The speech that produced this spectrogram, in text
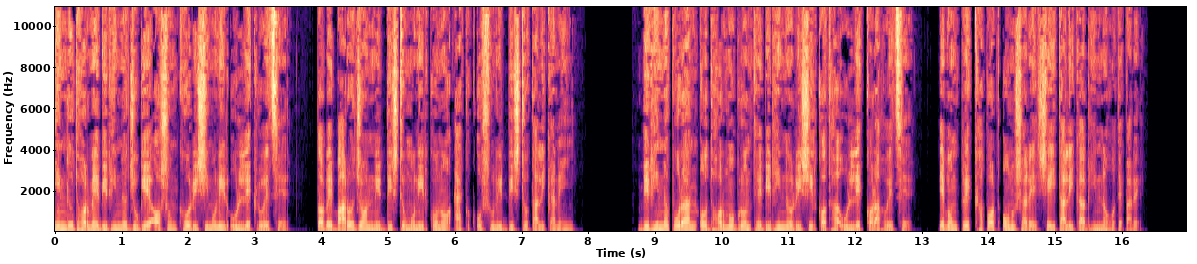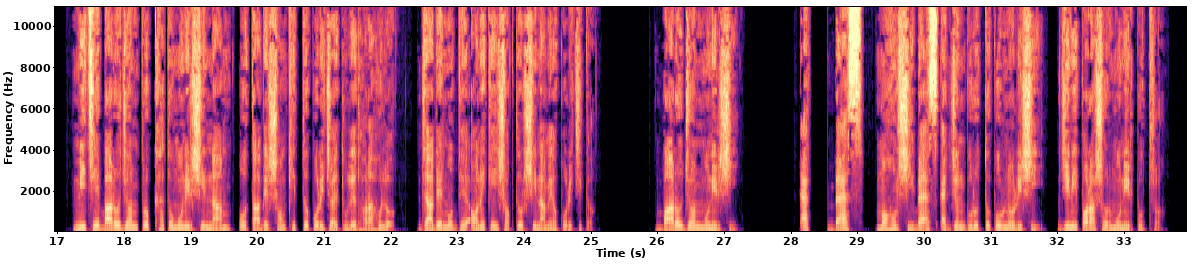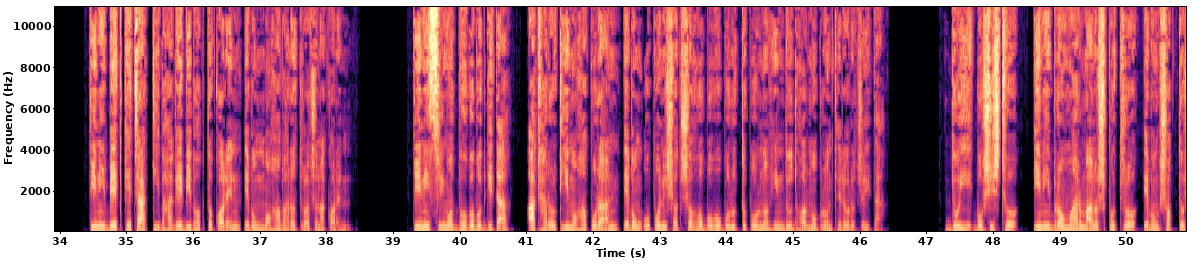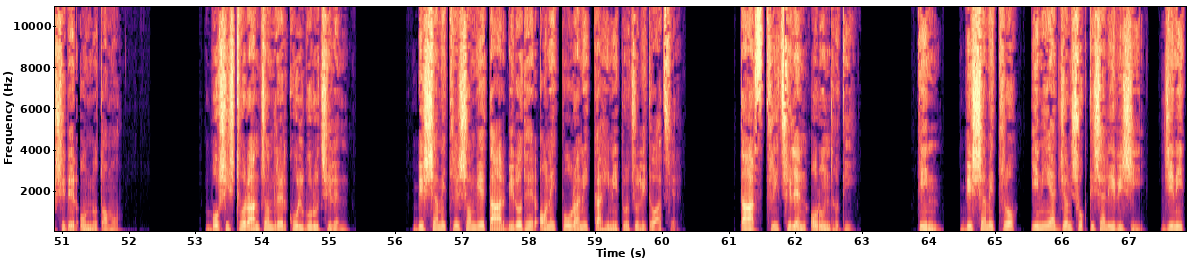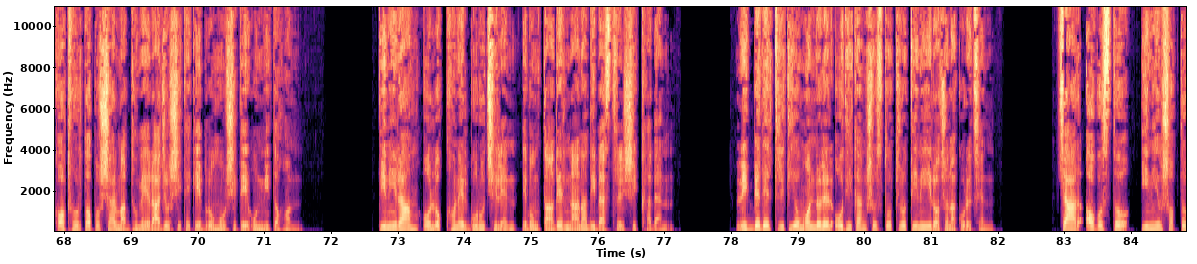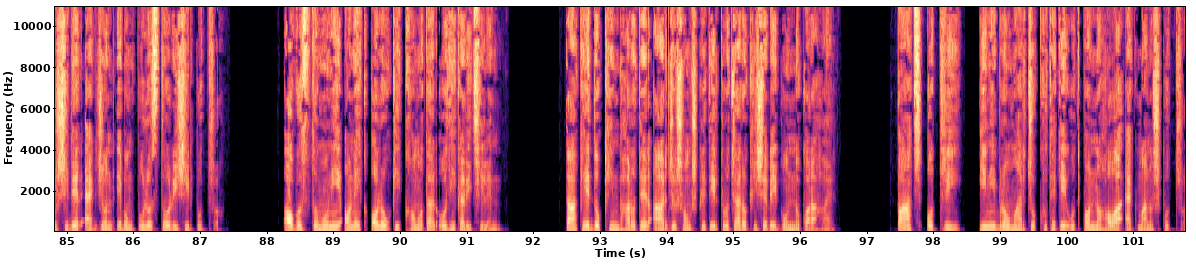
হিন্দু ধর্মে বিভিন্ন যুগে অসংখ্য ঋষিমুনির উল্লেখ রয়েছে, তবে বারো জন নির্দিষ্ট মুনির কোনো একক ও সুনির্দিষ্ট তালিকা নেই। বিভিন্ন পুরাণ ও ধর্মগ্রন্থে বিভিন্ন ঋষির কথা উল্লেখ করা হয়েছে, এবং প্রেক্ষাপট অনুসারে সেই তালিকা ভিন্ন হতে পারে। নিচে বারো জন প্রখ্যাত মুনির্ষির নাম ও তাদের সংক্ষিপ্ত পরিচয় তুলে ধরা হল, যাদের মধ্যে অনেকেই সপ্তর্ষি নামেও পরিচিত। বারো জন মুনির্ষি। এক, ব্যাস মহর্ষি ব্যাস একজন গুরুত্বপূর্ণ ঋষি, যিনি পরাশর মুনির পুত্র। তিনি বেদকে চারটি ভাগে বিভক্ত করেন এবং মহাভারত রচনা করেন। তিনি শ্রীমদ্ভগবদ্গীতা, আঠারোটি মহাপুরাণ এবং উপনিষদসহ বহু গুরুত্বপূর্ণ হিন্দু ধর্মগ্রন্থেরও রচয়িতা। দুই বশিষ্ঠ, ইনি ব্রহ্মার মানসপুত্র এবং সপ্তর্ষিদের অন্যতম। বশিষ্ঠ রামচন্দ্রের কুলগুরু ছিলেন। বিশ্বামিত্রের সঙ্গে তার বিরোধের অনেক পৌরাণিক কাহিনী প্রচলিত আছে। তার স্ত্রী ছিলেন অরুন্ধতী। তিন, বিশ্বামিত্র, ইনি একজন শক্তিশালী ঋষি, যিনি কঠোর তপস্যার মাধ্যমে রাজর্ষি থেকে ব্রহ্মর্ষিতে উন্নীত হন। তিনি রাম ও লক্ষণের গুরু ছিলেন এবং তাঁদের নানাদি ব্যস্ত্রের শিক্ষা দেন। ঋগ্বেদের তৃতীয় মণ্ডলের অধিকাংশ স্তোত্র তিনিই রচনা করেছেন। চার অগস্ত ইনিও সপ্তর্ষিদের একজন এবং পুলস্ত ঋষির পুত্র। অগস্ত মুনি অনেক অলৌকিক ক্ষমতার অধিকারী ছিলেন। তাঁকে দক্ষিণ ভারতের আর্য সংস্কৃতির প্রচারক হিসেবে গণ্য করা হয়। পাঁচ ও ত্রি ইনি ব্রহ্মার চক্ষু থেকে উৎপন্ন হওয়া এক মানুষপুত্র।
